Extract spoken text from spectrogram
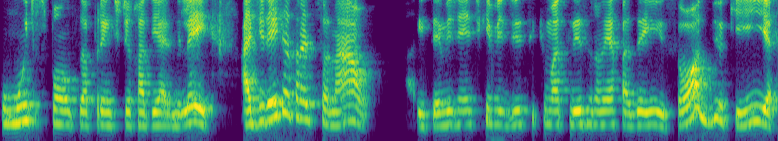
com muitos pontos à frente de Javier Milei, a direita tradicional, e teve gente que me disse que uma crise não ia fazer isso, óbvio que ia,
